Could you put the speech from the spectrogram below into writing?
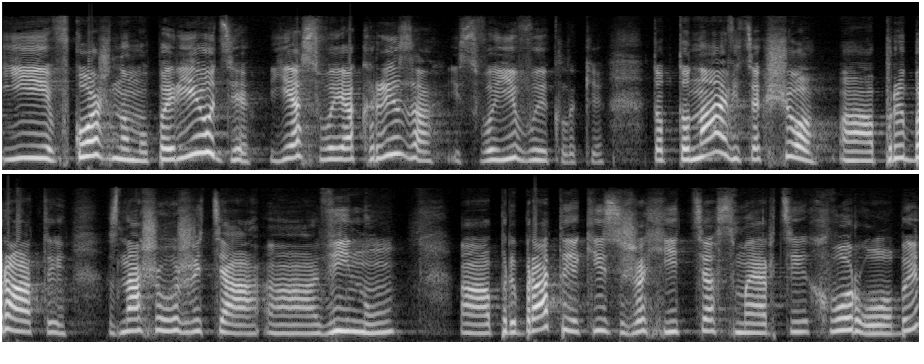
І в кожному періоді є своя криза і свої виклики. Тобто, навіть якщо прибрати з нашого життя війну, прибрати якісь жахіття, смерті, хвороби,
